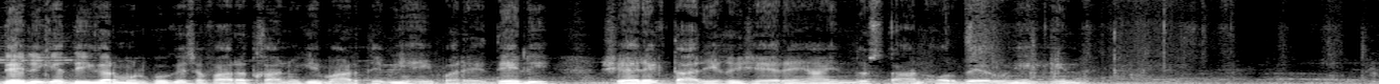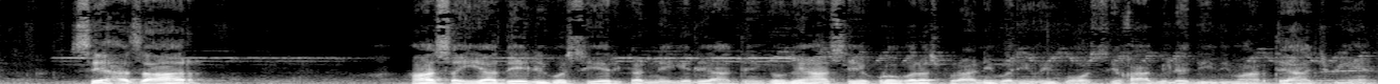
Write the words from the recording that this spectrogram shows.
दिल्ली के दीगर मुल्कों के सफारत खानों की इमारतें भी यहीं पर है। दिल्ली शहर एक तारीखी शहर है, यहाँ हिंदुस्तान और बैरूनी हिंद से हज़ार हाँ सयाह दिल्ली को सैर करने के लिए आते हैं, क्योंकि यहाँ सैकड़ों बरस पुरानी बनी हुई बहुत सी काबिल दीद इमारतें आज भी हैं,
